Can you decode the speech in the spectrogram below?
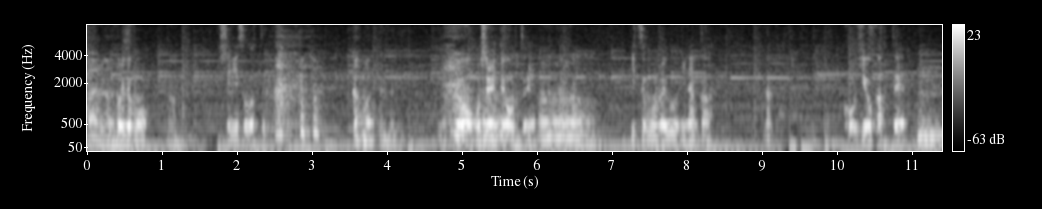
なるほど。うこれでもうん。う死にそうだったけど、頑張ってんだね。うん。でも面白いんだよ本当に。うん。なんかいつものようになんかなんだコーヒーを買ってうん。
